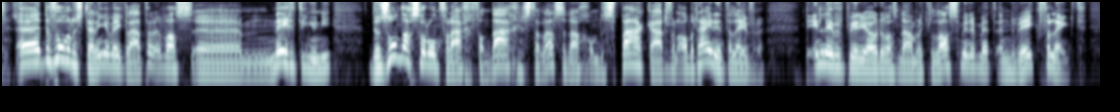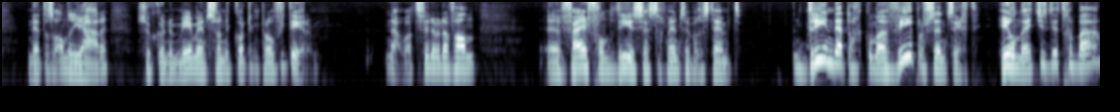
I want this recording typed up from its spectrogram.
goed zo. Eh, de volgende stelling, een week later, was ehm, 19 juni. De zondagse rondvraag. Vandaag is de laatste dag om de spaarkaart van Albert Heijn in te leveren. De inleverperiode was namelijk last minute met een week verlengd. Net als andere jaren. Zo kunnen meer mensen van de korting profiteren. Nou, wat vinden we daarvan? Eh 563 mensen hebben gestemd. 33,4% zegt heel netjes dit gebaar.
